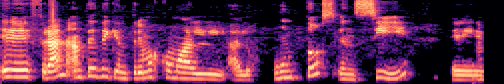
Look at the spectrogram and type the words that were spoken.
eh, Fran, antes de que entremos como al, a los puntos en sí, eh,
